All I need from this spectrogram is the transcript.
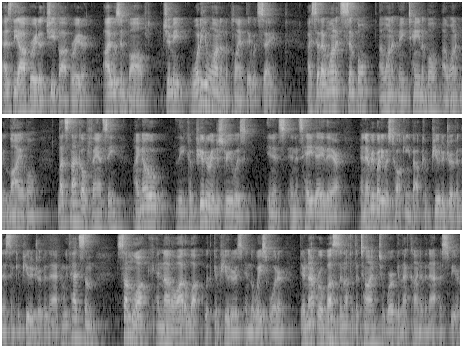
as the operator, the chief operator, I was involved Jimmy, what do you want in the plant? They would say. I said, I want it simple, I want it maintainable, I want it reliable. Let's not go fancy. I know the computer industry was in its in its heyday there, and everybody was talking about computer driven this and computer driven that. And we've had some some luck and not a lot of luck with computers in the wastewater. They're not robust enough at the time to work in that kind of an atmosphere.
